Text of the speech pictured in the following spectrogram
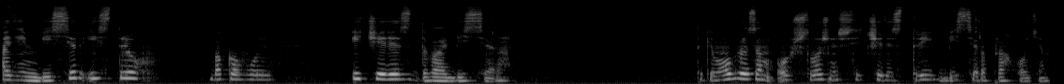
один бисер из трех боковую и через два бисера. Таким образом, общей сложности через три бисера проходим.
